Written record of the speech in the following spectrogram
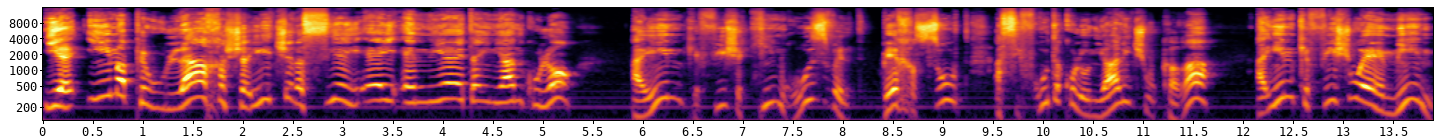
היא האם הפעולה החשאית של ה-CAA הניעה את העניין כולו, האם כפי שקים רוזוולט בחסות הספרות הקולוניאלית שהוא קרא, האם כפי שהוא האמין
